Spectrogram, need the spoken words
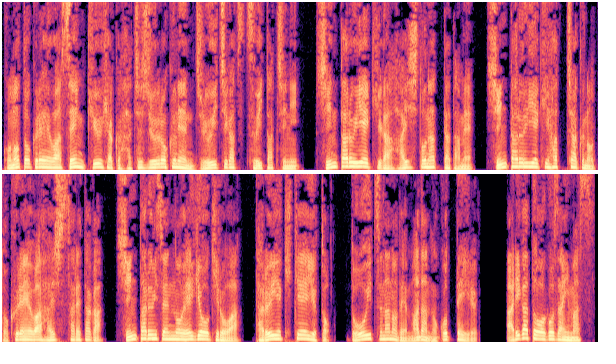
この特例は1986年11月1日に、新樽井駅が廃止となったため、新樽井駅発着の特例は廃止されたが、新樽井線の営業キロは、樽井駅経由と同一なのでまだ残っている。ありがとうございます。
